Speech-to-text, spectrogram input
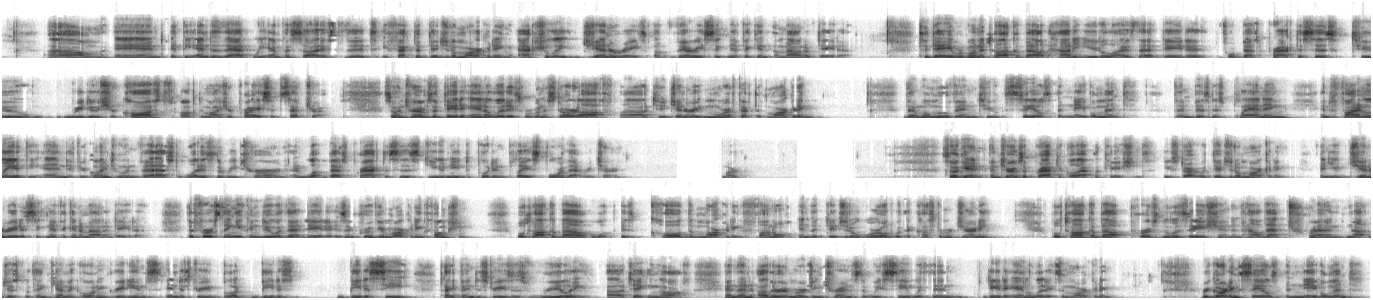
Um, and at the end of that, we emphasized that effective digital marketing actually generates a very significant amount of data. Today, we're going to talk about how to utilize that data for best practices to reduce your costs, optimize your price, etc. So in terms of data analytics, we're going to start off uh, to generate more effective marketing. Then we'll move into sales enablement, then business planning, and finally at the end, if you're going to invest, what is the return and what best practices do you need to put in place for that return? Mark? So again, in terms of practical applications, you start with digital marketing and you generate a significant amount of data. The first thing you can do with that data is improve your marketing function. We'll talk about what is called the marketing funnel in the digital world with the customer journey. We'll talk about personalization and how that trend, not just within chemical and ingredients industry, but B2, B2C type industries is really uh, taking off. And then other emerging trends that we see within data analytics and marketing. Regarding sales enablement,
